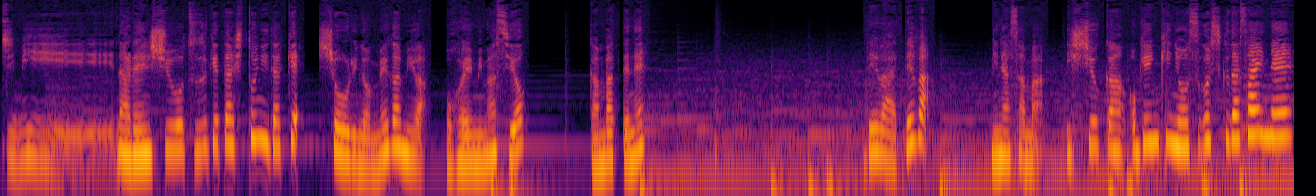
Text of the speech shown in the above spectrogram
地味な練習を続けた人にだけ勝利の女神は微笑みますよ。頑張ってね。ではでは、皆様1週間お元気にお過ごしくださいね。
